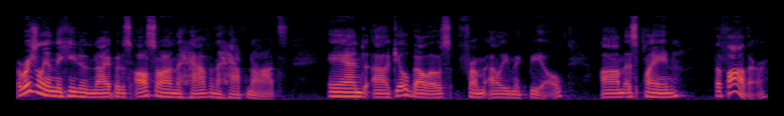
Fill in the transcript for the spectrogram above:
originally in The Heat of the Night, but it's also on The Have and the Have Nots. And uh, Gil Bellows from Ally McBeal um, is playing the father,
